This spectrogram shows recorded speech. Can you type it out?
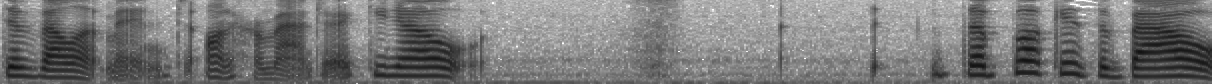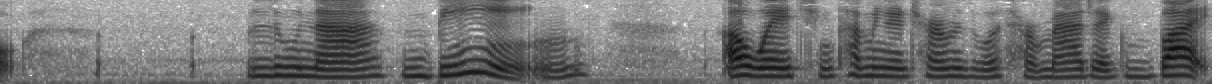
development on her magic. You know, the book is about Luna being a witch and coming to terms with her magic, but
